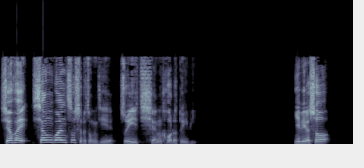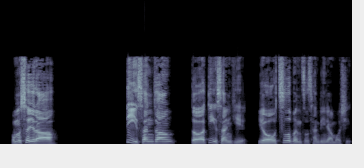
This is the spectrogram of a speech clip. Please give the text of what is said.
学会相关知识的总结，注意前后的对比。你比如说，我们涉及到第三章的第三节有资本资产定价模型，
